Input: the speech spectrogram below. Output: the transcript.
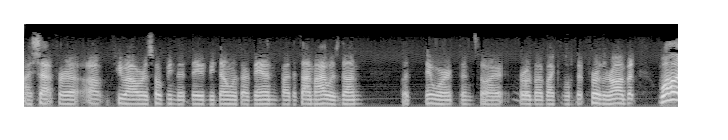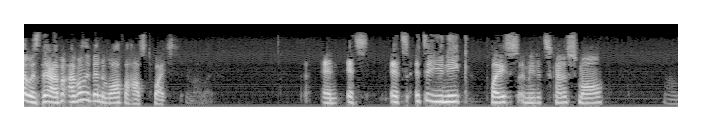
I sat for a, a few hours hoping that they would be done with our van by the time I was done, but they weren't, and so I rode my bike a little bit further on. But while I was there, I've, I've only been to Waffle House twice in my life, and it's it's it's a unique place. I mean, it's kind of small. Um,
